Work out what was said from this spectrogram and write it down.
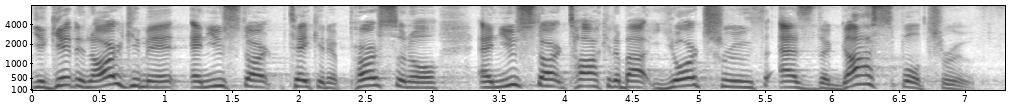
You get an argument and you start taking it personal and you start talking about your truth as the gospel truth.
